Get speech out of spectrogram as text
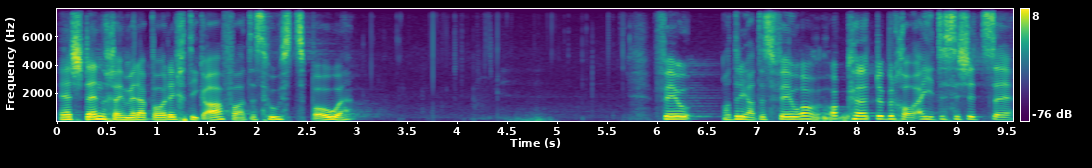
Erst dann können wir auch richtig anfangen, das Haus zu bauen. Viel, oder ich habe das viel auch, auch gehört bekommen. Hey, das ist jetzt äh,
